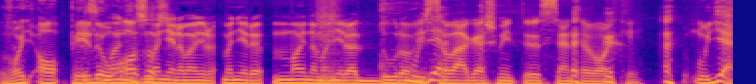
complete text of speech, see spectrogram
Vagy a, Ez például majd- az az... Annyira, annyira, annyira, majdnem annyira durva Ugye? visszavágás, mint ő Szente Vajki. Ugye?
